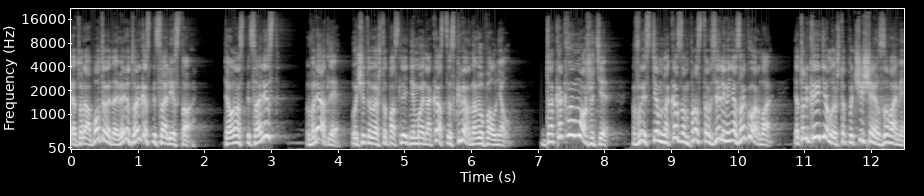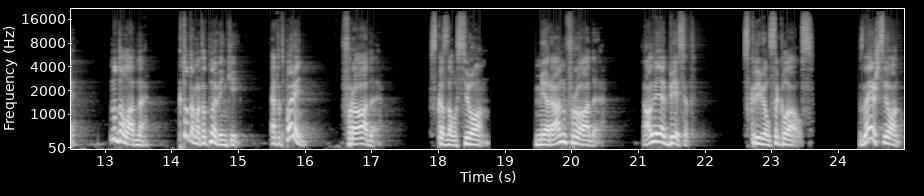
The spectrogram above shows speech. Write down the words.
эту работу я доверю только специалисту. Ты у нас специалист?» Вряд ли, учитывая, что последний мой наказ ты скверно выполнил. Да как вы можете? Вы с тем наказом просто взяли меня за горло. Я только и делаю, что подчищаю за вами. Ну да ладно. Кто там этот новенький? Этот парень? Фруаде, сказал Сион. Миран Фруаде. Он меня бесит. Скривился Клаус. Знаешь, Сион,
